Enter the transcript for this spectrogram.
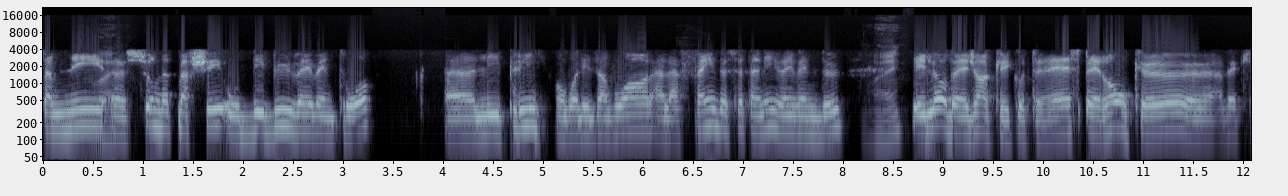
s'amener euh, sur notre marché au début 2023. les prix, on va les avoir à la fin de cette année 2022. Et là, ben Jacques, écoute, espérons que euh, avec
